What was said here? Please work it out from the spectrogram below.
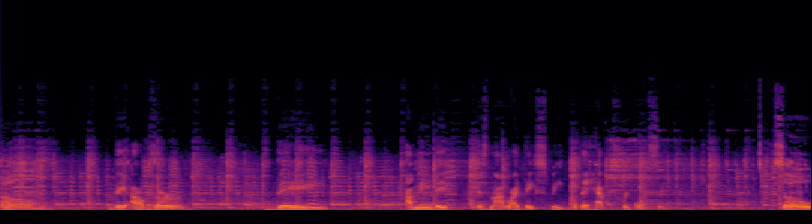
um, they observe. They i mean they it's not like they speak but they have frequency. So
